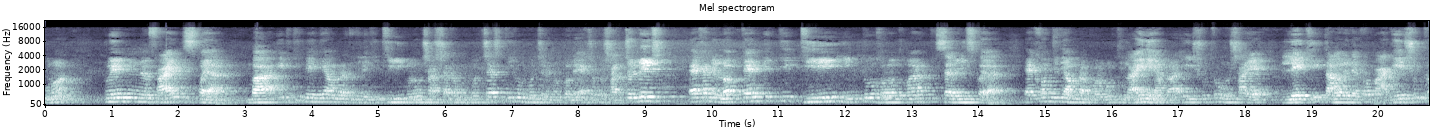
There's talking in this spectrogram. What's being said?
গুণন টোয়েন্টি ফাইভ স্কোয়ার বা এটিকে ভেঙে আমরা যদি লিখি থ্রি গুণন সাত সাত পঞ্চাশ, তিন পঞ্চাশ গুণ করলে একশত সাতচল্লিশ। এখানে লগ টেন ভিত্তিক থ্রি ইন্টু হলো তোমার সেভেন স্কোয়ার এখন যদি আমরা পরবর্তী লাইনে আমরা এই সূত্র অনুসারে লিখি। তাহলে দেখো ভাগের সূত্র।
